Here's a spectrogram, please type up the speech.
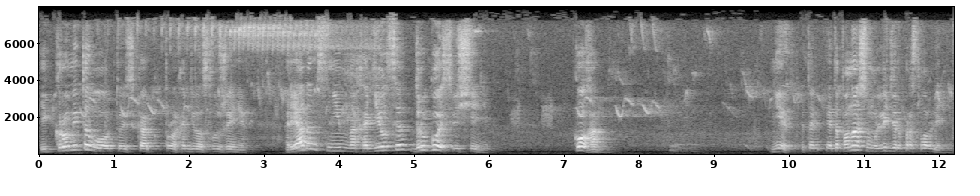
И кроме того, то есть как проходило служение, рядом с ним находился другой священник, Коган. Нет, это, это по-нашему лидер прославления.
